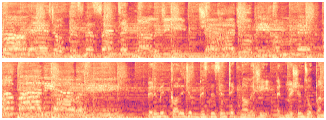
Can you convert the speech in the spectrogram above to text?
College of business and technology चाहा जो भी हमने हाँ पा लिया वही। Pyramid college of business and technology admission open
